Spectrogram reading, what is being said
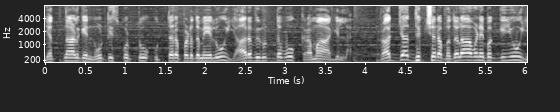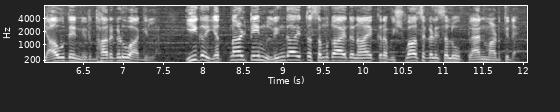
ಯತ್ನಾಳ್ಗೆ ನೋಟಿಸ್ ಕೊಟ್ಟು ಉತ್ತರ ಪಡೆದ ಮೇಲೂ ಯಾರ ವಿರುದ್ಧವೂ ಕ್ರಮ ಆಗಿಲ್ಲ. ರಾಜ್ಯಾಧ್ಯಕ್ಷರ ಬದಲಾವಣೆ ಬಗ್ಗೆಯೂ ಯಾವುದೇ ನಿರ್ಧಾರಗಳೂ ಆಗಿಲ್ಲ. ಈಗ ಯತ್ನಾಳ್ ಟೀಮ್ ಲಿಂಗಾಯತ ಸಮುದಾಯದ ನಾಯಕರ ವಿಶ್ವಾಸ ಗಳಿಸಲು ಪ್ಲಾನ್ ಮಾಡುತ್ತಿದೆ.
